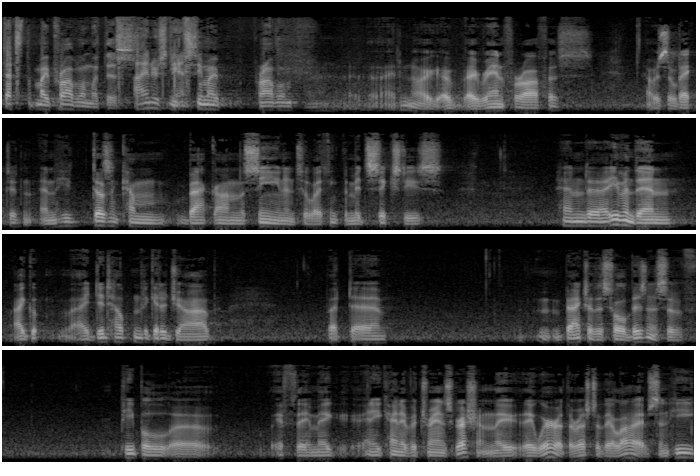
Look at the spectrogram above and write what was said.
That's the, my problem with this. I understand. You see my problem. I don't know. I, I, I, ran for office. I was elected, and he doesn't come back on the scene until I think the mid '60s. And uh, even then, I go, I did help him to get a job, but uh, back to this whole business of people, uh, if they make any kind of a transgression, they, they wear it the rest of their lives. And he,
